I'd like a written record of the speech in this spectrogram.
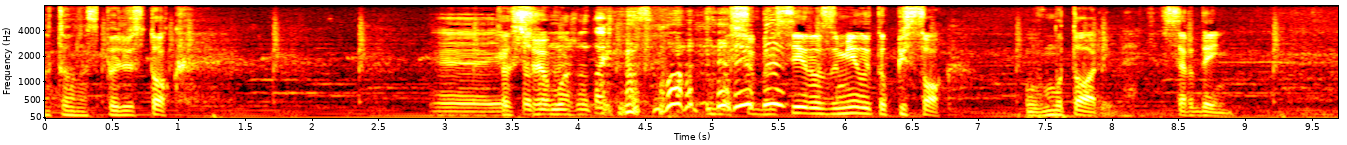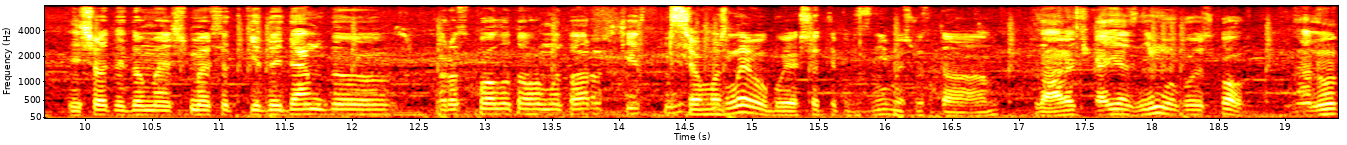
Ото у нас пелюсток. Е, якщо що то можна так назвати. Щоб всі розуміли, то пісок. В моторі, блядь, в середині. І що ти думаєш, ми все-таки дійдемо до розколу того мотору з чистки? Все можливо, бо якщо ти знімеш ось там, Зараз чекай, я зніму обов'язково. А ну.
